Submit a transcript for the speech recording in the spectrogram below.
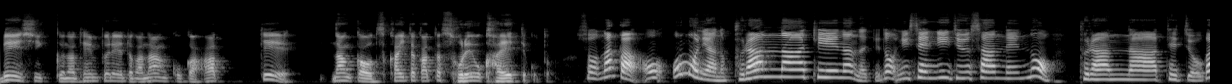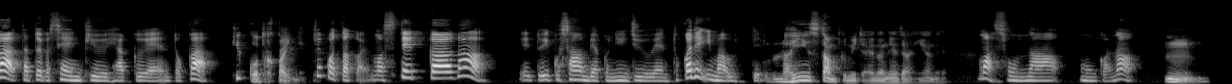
ベーシックなテンプレートが何個かあって、なんかを使いたかったらそれを買えってこと。そう、なんか、お、主にあの、プランナー系なんだけど、2023年のプランナー手帳が、例えば1900円とか、結構高いね。結構高い。まあ、ステッカーが、えっ、と、1個320円とかで今売ってる。LINE スタンプみたいな値段やね。まあ、そんなもんかな。うん。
